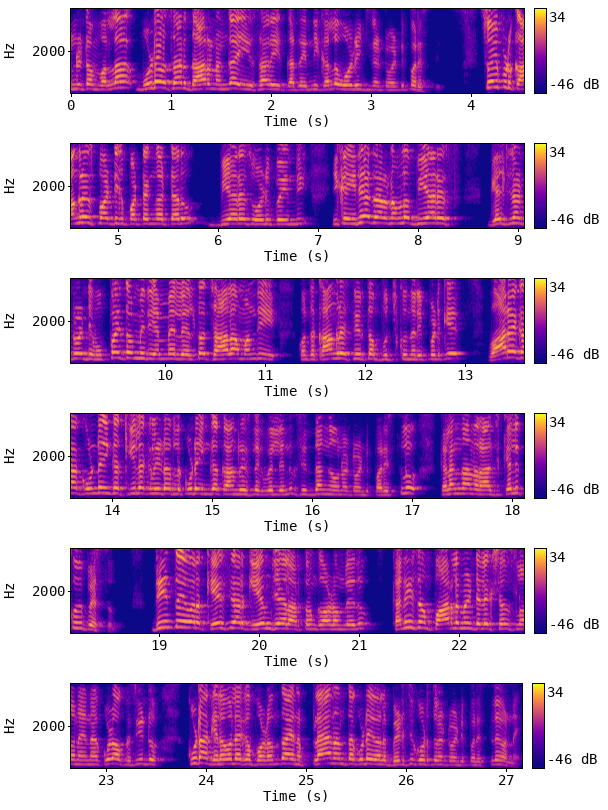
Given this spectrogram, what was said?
ఉండటం వల్ల మూడవసారి దారుణంగా ఈసారి గత ఎన్నికల్లో ఓడించినటువంటి పరిస్థితి. సో ఇప్పుడు కాంగ్రెస్ పార్టీకి పట్టం కట్టారు. బీఆర్ఎస్ ఓడిపోయింది. ఇక ఇదే తరుణంలో బీఆర్ఎస్ గెలిచినటువంటి ముప్పై తొమ్మిది ఎమ్మెల్యేలతో చాలా మంది కొంత కాంగ్రెస్ తీర్థం పుచ్చుకున్నారు ఇప్పటికే. వారే కాకుండా ఇంకా కీలక లీడర్లు కూడా ఇంకా కాంగ్రెస్లోకి వెళ్ళేందుకు సిద్ధంగా ఉన్నటువంటి పరిస్థితులు తెలంగాణ రాజకీయాలు కుదిపేస్తుంది దీంతో ఇవాళ కేసీఆర్కి ఏం చేయాలో అర్థం కావడం లేదు. కనీసం పార్లమెంట్ ఎలక్షన్స్లోనైనా కూడా ఒక సీటు కూడా గెలవలేకపోవడంతో ఆయన ప్లాన్ అంతా కూడా ఇవాళ బెడిసి కొడుతున్నటువంటి పరిస్థితులే ఉన్నాయి.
